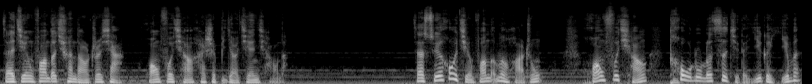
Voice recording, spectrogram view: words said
在警方的劝导之下，黄福强还是比较坚强的。在随后警方的问话中，黄福强透露了自己的一个疑问：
